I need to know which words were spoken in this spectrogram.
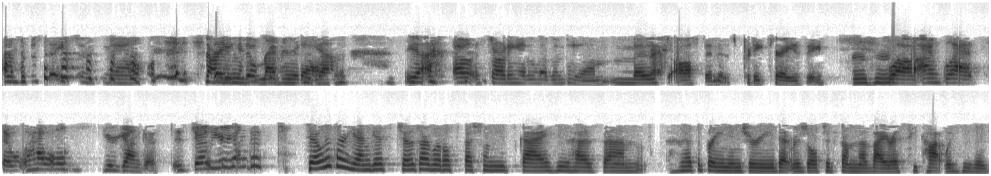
conversations now. starting at 11 p.m. Yeah. Oh, starting at 11 p.m. Most right. often. It's pretty crazy. Mm-hmm. Well, I'm glad. So how old's your youngest? Is Joe your youngest? Joe is our youngest. Joe's our little special needs guy who has, um, who has a brain injury that resulted from the virus he caught when he was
